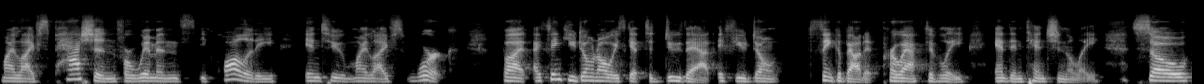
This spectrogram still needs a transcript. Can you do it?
my life's passion for women's equality into my life's work. But I think you don't always get to do that if you don't think about it proactively and intentionally. So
